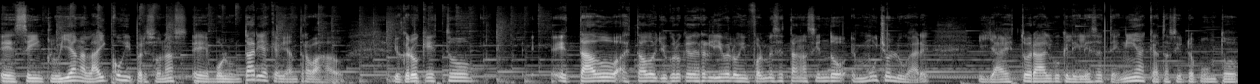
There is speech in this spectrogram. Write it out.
eh, se incluían a laicos y personas eh, voluntarias que habían trabajado. Yo creo que esto estado, ha estado, yo creo que de relieve, los informes se están haciendo en muchos lugares y ya esto era algo que la iglesia tenía que hasta cierto punto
